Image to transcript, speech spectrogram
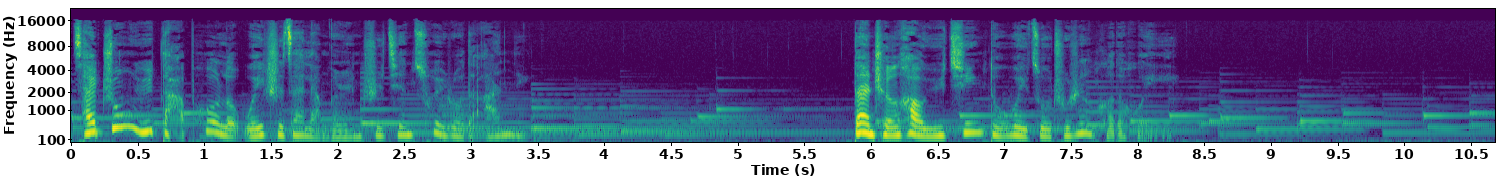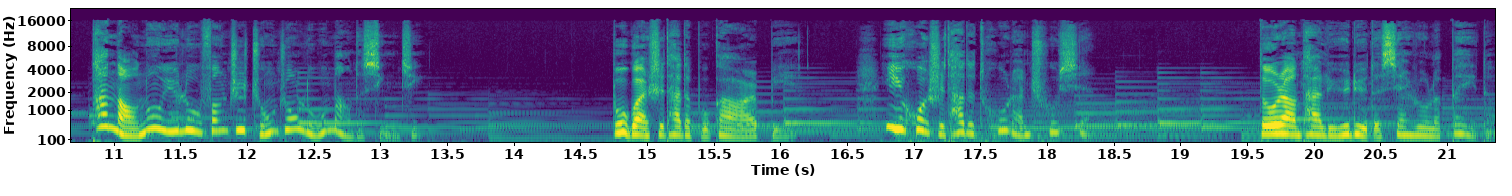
才终于打破了维持在两个人之间脆弱的安宁。但陈浩于今都未做出任何的回应。他恼怒于陆芳芝种种鲁莽的行径，不管是他的不告而别，亦或是他的突然出现。都让他屡屡的陷入了被动。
